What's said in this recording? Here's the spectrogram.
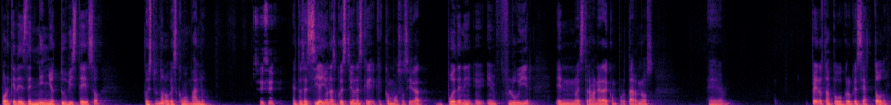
porque desde niño tú viste eso, pues tú no lo ves como malo. Sí, sí. Entonces sí hay unas cuestiones que, como sociedad pueden influir en nuestra manera de comportarnos, eh, pero tampoco creo que sea todo.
